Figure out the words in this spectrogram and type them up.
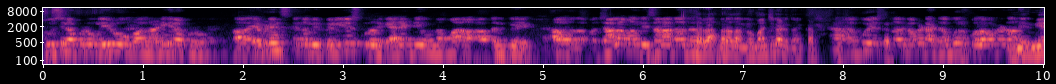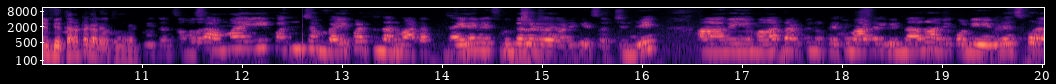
చూసినప్పుడు మీరు వాళ్ళని అడిగినప్పుడు ఎవిడెన్స్ కింద మీరు పెళ్ళి చేసుకున్న గ్యారంటీ ఉన్నామా అతనికి చాలా మంది సనాతన నువ్వు మంచిగా డబ్బు వేస్తున్నారు కాబట్టి ఆ డబ్బును మీరు మీరు కరెక్ట్ అడుగుతున్నారు. అమ్మాయి కొంచెం భయపడుతుంది అనమాట ధైర్యం వేసి ముందర అడిగేసి వచ్చింది. ఆమె మాట్లాడుతున్న ప్రతి మాటలు విన్నాను. ఆమె కొన్ని ఎవిడెన్స్ కూడా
